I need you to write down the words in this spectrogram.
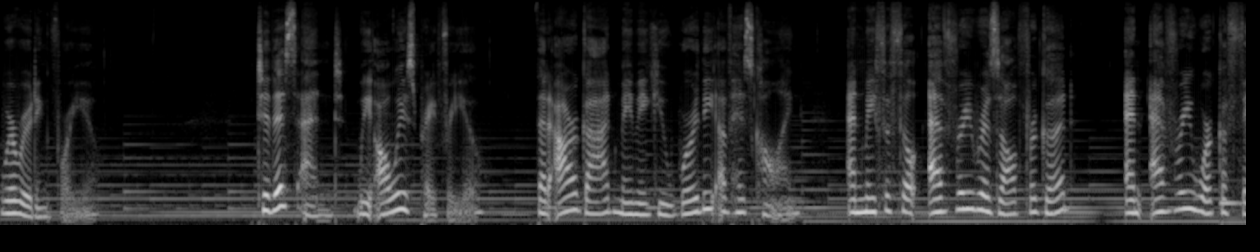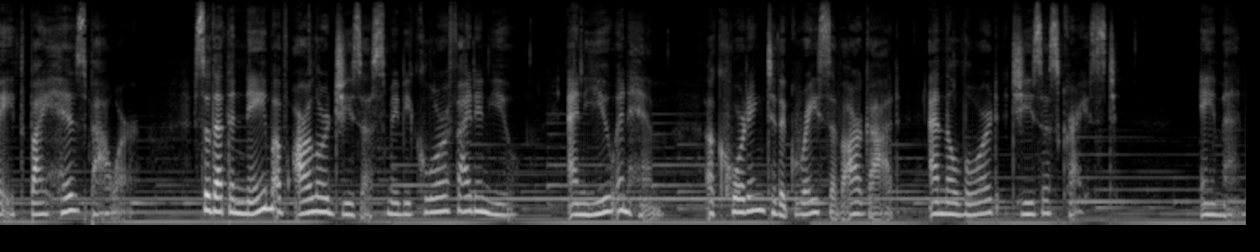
We're rooting for you. To this end, we always pray for you, that our God may make you worthy of his calling and may fulfill every resolve for good and every work of faith by his power, so that the name of our Lord Jesus may be glorified in you and you in him, according to the grace of our God and the Lord Jesus Christ. Amen.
